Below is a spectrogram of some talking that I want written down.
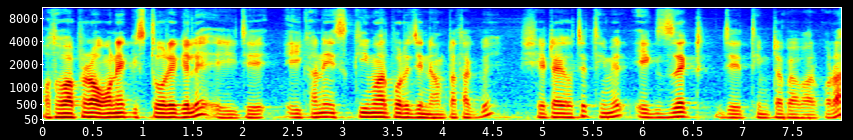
অথবা আপনারা অনেক স্টোরে গেলে এই যে এইখানে স্কিমার পরে যে নামটা থাকবে, সেটাই হচ্ছে থিমের এক্স্যাক্ট যে থিমটা ব্যবহার করা,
